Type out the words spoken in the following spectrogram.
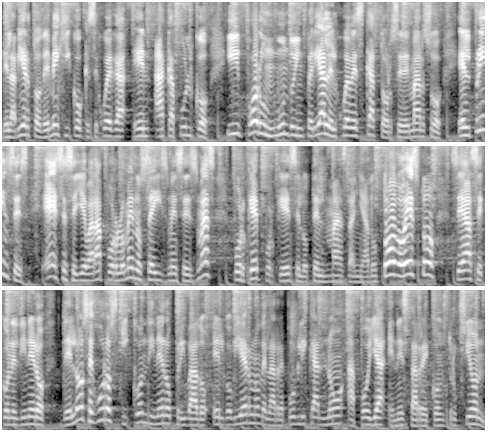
el Abierto de México que se juega en Acapulco. Y Forum Mundo Imperial el jueves 14 de marzo. El Princes, ese se llevará por lo menos seis meses más. ¿Por qué? Porque es el hotel más dañado. Todo esto se hace con el dinero de los seguros y con dinero privado. El gobierno de la República no apoya en esta reconstrucción.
